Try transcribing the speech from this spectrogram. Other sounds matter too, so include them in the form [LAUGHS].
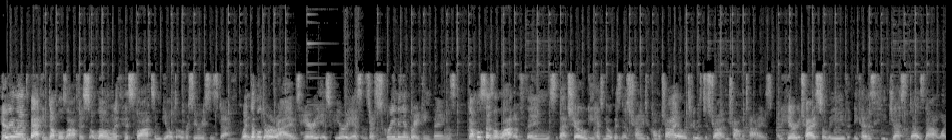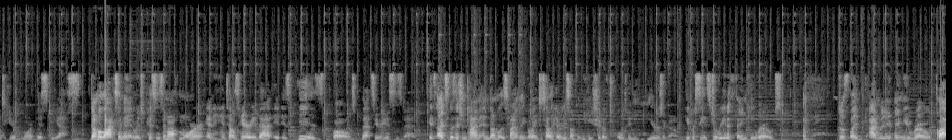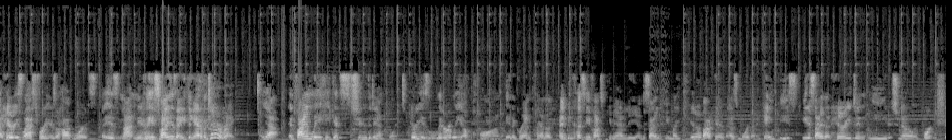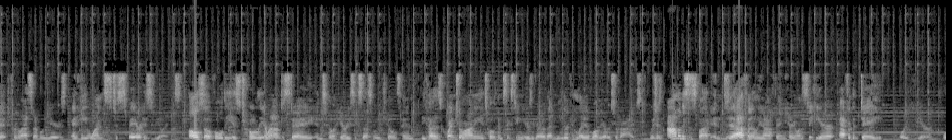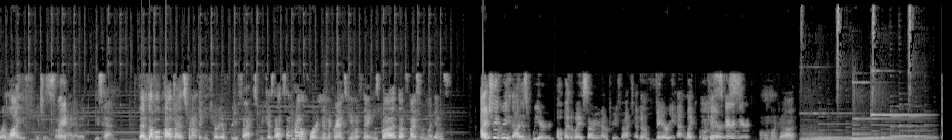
Harry lands back in Dumbledore's office, alone with his thoughts and guilt over Sirius's death. When Dumbledore arrives, Harry is furious and starts screaming and breaking things. Dumble says a lot of things that show he has no business trying to calm a child who is distraught and traumatized. And Harry tries to leave because he just does not want to hear more this BS. Dumble locks him in, which pisses him off more, and he tells Harry that it is his fault that Sirius is dead. It's exposition time, and Dumble is finally going to tell Harry something he should have told him years ago. He proceeds to read a thing he wrote. Just like I'm reading a thing you wrote about Harry's last four years at Hogwarts is not nearly [LAUGHS] as funny as anything Adam and Tara write. Yeah. And finally, he gets to the damn point. Harry is literally a pawn in a grand plan of, and because he found some humanity and decided he might care about him as more than a game piece, he decided that Harry didn't need to know important shit for the last several years, and he wants to spare his feelings. Also, Voldy is totally around to stay until Harry successfully kills him, because Quen Trelawney told him 16 years ago that neither can live while the other survives, which is ominous as fuck, and definitely not a thing Harry wants to hear after the day or year or life, which is something Right. I added, he's had. Then Dumble apologizes for not making Harry a prefect because that's somehow important in the grand scheme of things, but that's nice of him, I guess. I actually agree. That is weird. Oh, by the way, sorry you're not a prefect. At Yeah. the very, like, who cares? was very weird. Oh my god.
